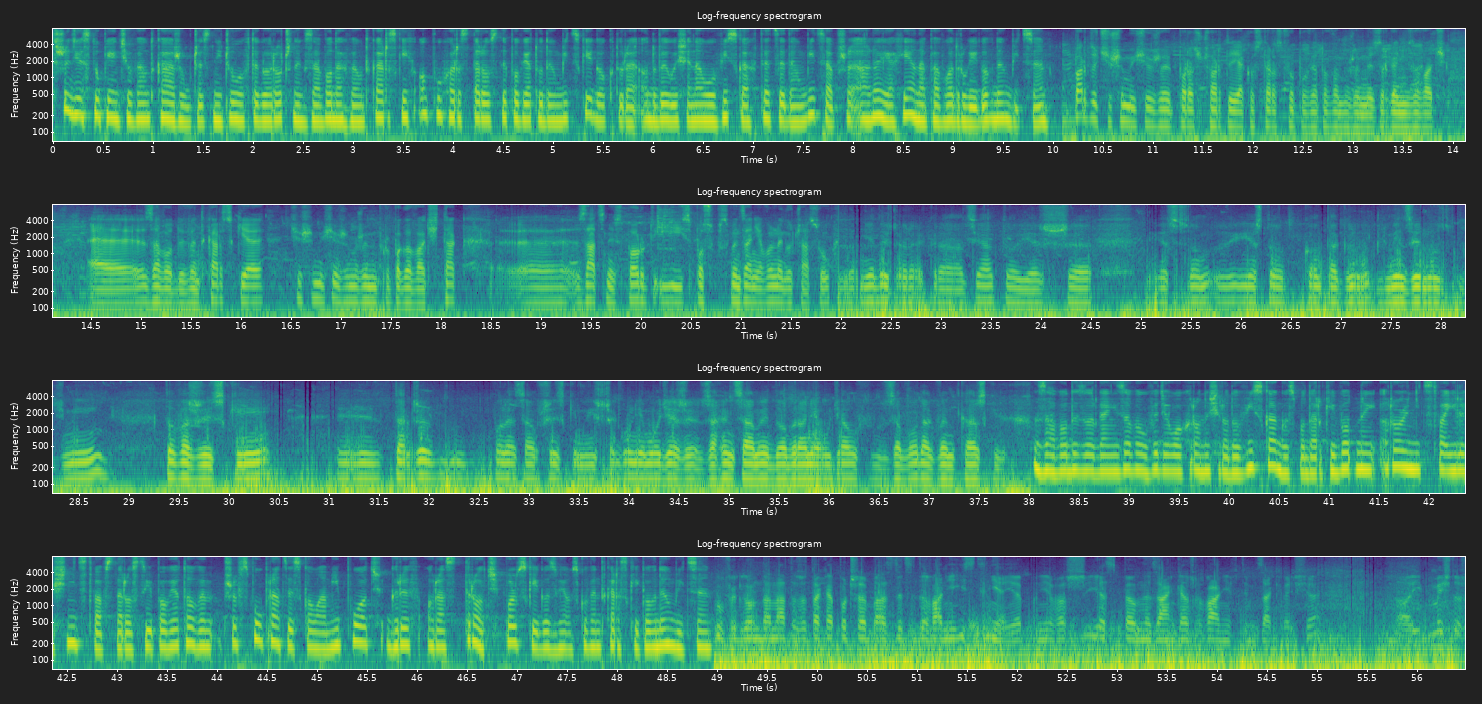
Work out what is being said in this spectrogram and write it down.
35 wędkarzy uczestniczyło w tegorocznych zawodach wędkarskich o Puchar Starosty Powiatu Dębickiego, które odbyły się na łowiskach TC Dębica przy Alejach Jana Pawła II w Dębicy. Bardzo cieszymy się, że po raz czwarty jako Starostwo Powiatowe możemy zorganizować e, zawody wędkarskie. Cieszymy się, że możemy propagować tak e, zacny sport i sposób spędzania wolnego czasu. Nie dość, że rekreacja, to jeszcze jest, jest to kontakt między ludźmi, towarzyski. Yy, Także polecam wszystkim i szczególnie młodzieży. Zachęcamy do brania udziału w zawodach wędkarskich. Zawody zorganizował Wydział Ochrony Środowiska, Gospodarki Wodnej, Rolnictwa i Leśnictwa w Starostwie Powiatowym przy współpracy z kołami Płoć, Gryf oraz Troć Polskiego Związku Wędkarskiego w Dębicy. Wygląda na to, że taka potrzeba zdecydowanie istnieje, ponieważ jest pełne zaangażowanie w tym zakresie.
